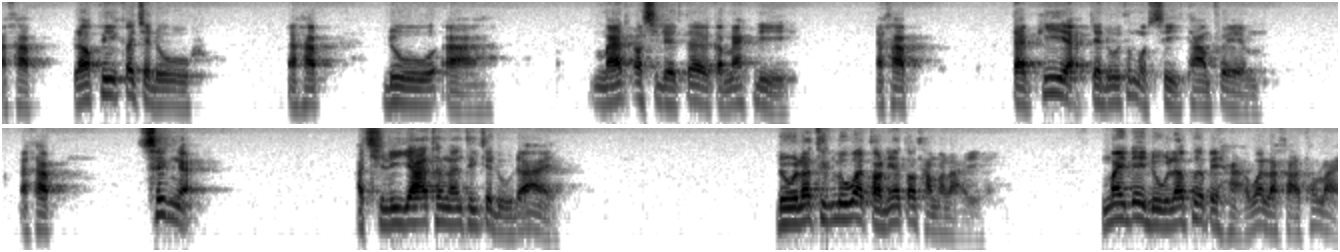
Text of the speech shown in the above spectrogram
นะครับ แล้วพี่ก็จะดูนะครับ ดูอ่า Mat Oscillator กับ MACD นะครับ แต่พี่อะจะดูทั้งหมด 4 time frame นะครับ ซึ่งอะ อัจฉริยะเท่านั้นถึงจะดูได้ ดูแล้วถึงรู้ว่าตอนนี้ต้องทำอะไร ไม่ได้ดูแล้วเพื่อไปหาว่าราคาเท่าไหร่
